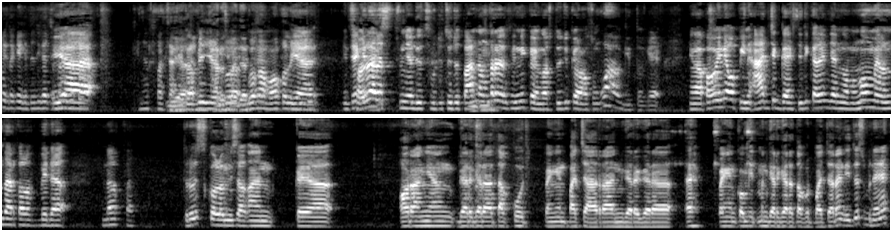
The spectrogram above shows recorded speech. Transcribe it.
mikir kayak gitu juga cuma Iya. kita kenapa Iya. Tapi ya harus gua wajar. gua enggak mau kalau Iya. gitu. Intinya kita Soalnya- harus punya sudut- sudut-sudut pandang ntar sini kayak nggak setuju kayak langsung wah gitu kayak ya nggak apa-apa ini opini aja guys jadi kalian jangan ngomong-ngomel ntar kalau beda pendapat Terus kalau misalkan kayak orang yang gara-gara takut pengen pacaran, gara-gara eh pengen komitmen gara-gara takut pacaran itu sebenarnya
